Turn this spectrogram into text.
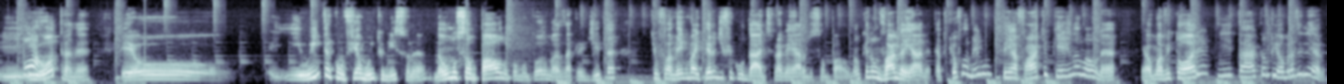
E, e outra, né? Eu e o Inter confia muito nisso, né? Não no São Paulo como um todo, mas acredita que o Flamengo vai ter dificuldades para ganhar do São Paulo. Não que não vá ganhar, né? Até porque o Flamengo tem a faca e o queijo na mão, né? É uma vitória e tá campeão brasileiro.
